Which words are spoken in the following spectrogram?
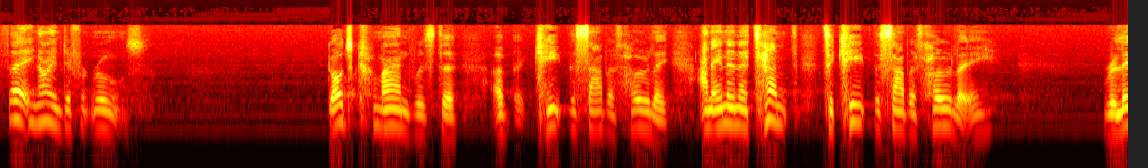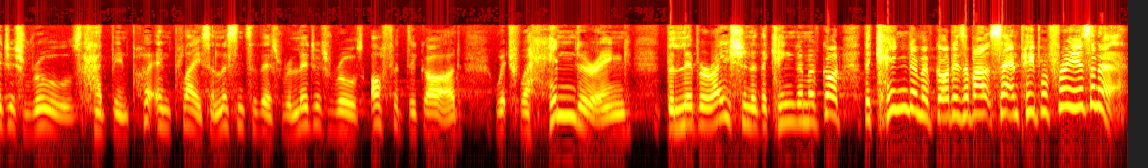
39 different rules. God's command was to uh, keep the Sabbath holy. And in an attempt to keep the Sabbath holy, religious rules had been put in place. And listen to this religious rules offered to God, which were hindering the liberation of the kingdom of God. The kingdom of God is about setting people free, isn't it?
